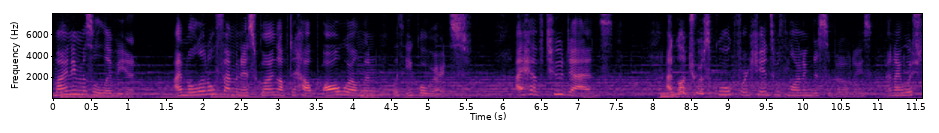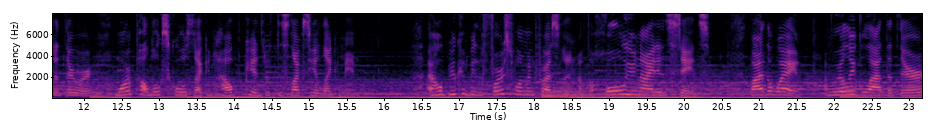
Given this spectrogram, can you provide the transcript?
My name is Olivia. I'm a little feminist growing up to help all women with equal rights. I have two dads. I go to a school for kids with learning disabilities, and I wish that there were more public schools that can help kids with dyslexia like me. I hope you can be the first woman president of the whole United States. By the way, I'm really glad that there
